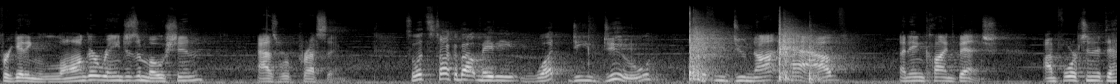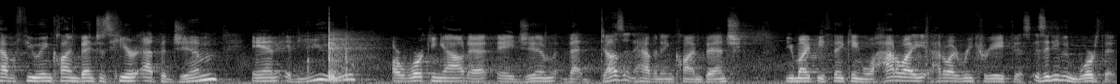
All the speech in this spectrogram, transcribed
for getting longer ranges of motion as we're pressing. So let's talk about maybe what do you do if you do not have an incline bench. I'm fortunate to have a few incline benches here at the gym. And if you are working out at a gym that doesn't have an incline bench, you might be thinking, well, how do I how do I recreate this? Is it even worth it?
